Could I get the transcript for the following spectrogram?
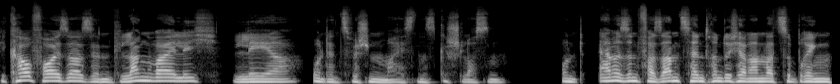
Die Kaufhäuser sind langweilig, leer und inzwischen meistens geschlossen. Und Amazon-Versandzentren durcheinander zu bringen,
